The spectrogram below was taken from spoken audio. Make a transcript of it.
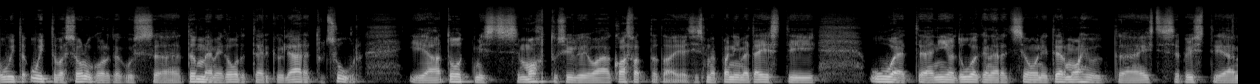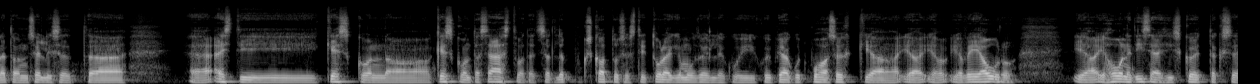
huvita-, huvitavasse olukorda, kus äh, tõmme meie toodete järgi oli ääretult suur ja tootmismahtusi oli vaja kasvatada ja siis me panime täiesti uued, äh, nii-öelda uue generatsiooni termoahjud Eestisse püsti ja need on sellised hästi keskkonna, keskkonda säästvad, et sealt lõpuks katusest ei tulegi muud välja kui, kui peaaegu puhas õhk ja, ja, ja, ja veeauru ja, ja hooned ise siis köetakse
